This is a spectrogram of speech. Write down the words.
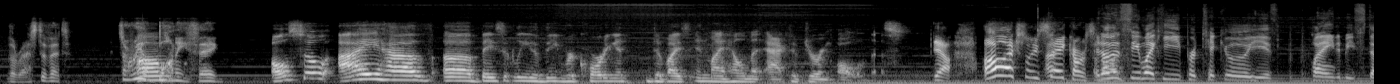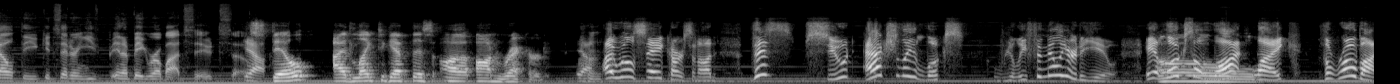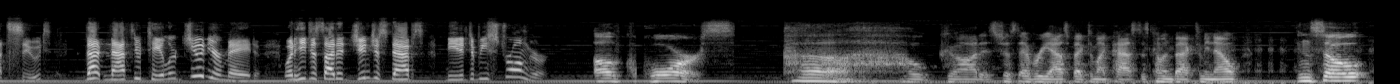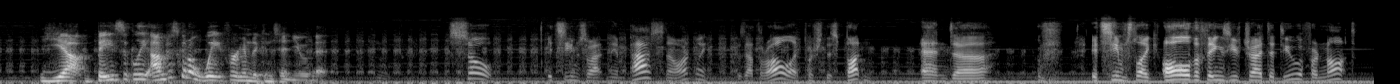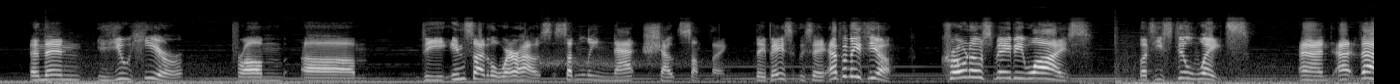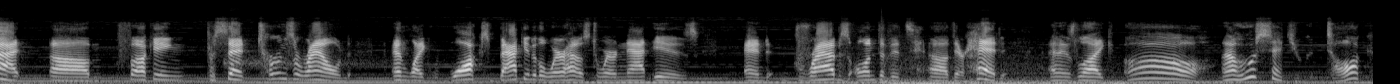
the rest of it. It's a real Um, bonny thing. Also, I have uh, basically the recording device in my helmet active during all of this. Yeah, I'll actually say, Carson. It doesn't seem like he particularly is planning to be stealthy, considering he's in a big robot suit. So Yeah. Still, I'd like to get this uh, on record. Yeah, Mhm. I will say, Carson, on this suit actually looks really familiar to you. It looks a lot Oh. like the robot suit that Matthew Taylor Jr. made when he decided Ginger Snaps needed to be stronger. Of course. oh god, it's just every aspect of my past is coming back to me now. And so, yeah, basically, I'm just gonna wait for him to continue a bit. So, it seems we're at an impasse now, aren't we? Because after all, I pushed this button, and uh, it seems like all the things you've tried to do are for naught. And then you hear from um, the inside of the warehouse. Suddenly, Nat shouts something. They basically say, "Epimethea, Kronos may be wise, but he still waits." And at that, um, fucking percent turns around and like walks back into the warehouse to where Nat is, and grabs onto its, uh, their head, and is like, "Oh, now who said you could talk?"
